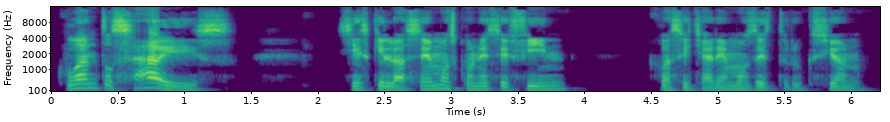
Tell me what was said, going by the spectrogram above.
¿cuánto sabes? Si es que lo hacemos con ese fin, cosecharemos destrucción.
